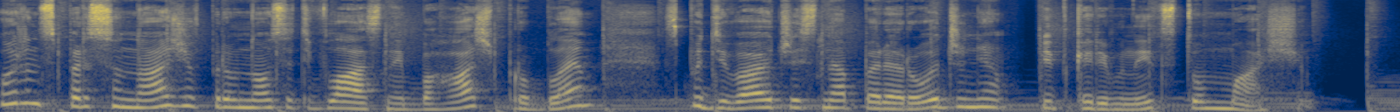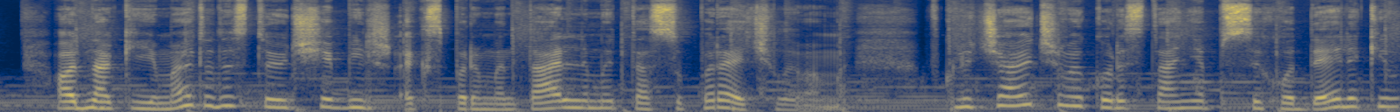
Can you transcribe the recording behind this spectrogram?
Кожен з персонажів привносить власний багаж проблем, сподіваючись на переродження під керівництвом Маші. Однак її методи стають ще більш експериментальними та суперечливими, включаючи використання психоделіків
